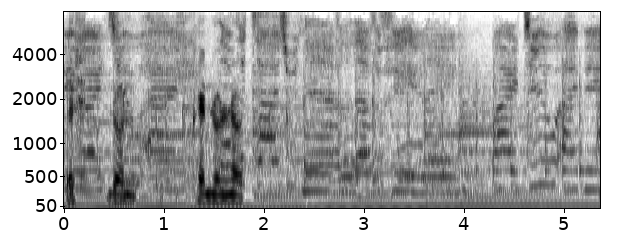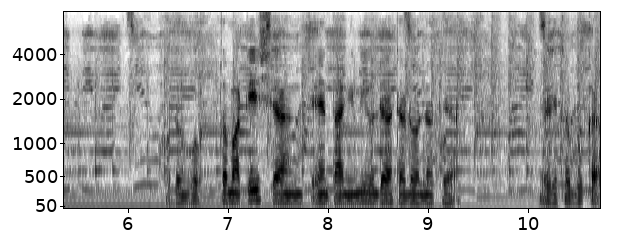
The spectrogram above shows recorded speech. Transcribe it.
Terus down can download tunggu otomatis yang centang ini udah terdownload ya. Ya kita buka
